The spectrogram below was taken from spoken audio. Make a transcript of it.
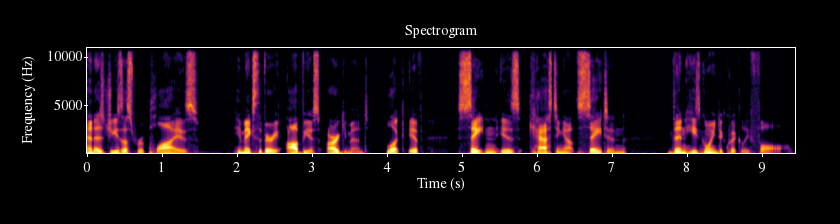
And as Jesus replies, he makes the very obvious argument look, if Satan is casting out Satan, then he's going to quickly fall.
